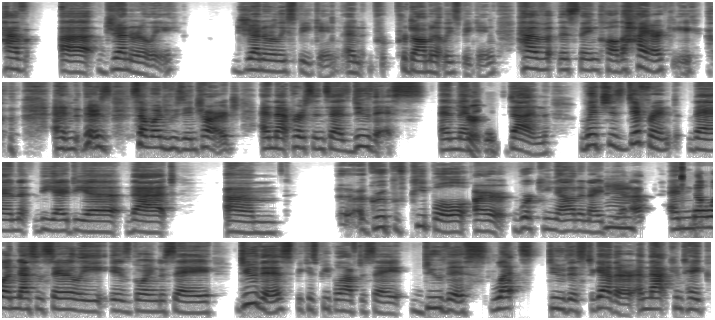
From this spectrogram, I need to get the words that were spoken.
have uh, generally generally speaking and pr- predominantly speaking have this thing called a hierarchy and there's someone who's in charge and that person says do this and then Sure. it gets done which is different than the idea that um, a group of people are working out an idea mm. and no one necessarily is going to say do this because people have to say do this let's do this together and that can take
